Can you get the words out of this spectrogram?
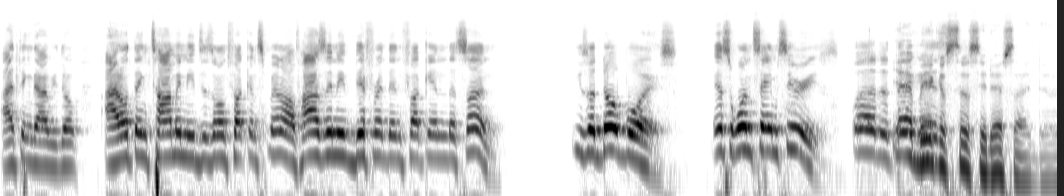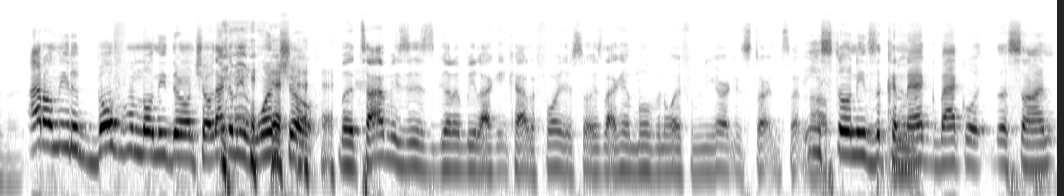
I think that would be dope. I don't think Tommy needs his own fucking spinoff. How's any different than fucking The Sun? These are dope boys. It's one same series. Well, the Yeah, thing but you can still see their side, dude. Like, I don't need it. Both of them don't need their own show. That could be one show. but Tommy's is gonna be like in California, so it's like him moving away from New York and starting something. He off. still needs to connect back with the son.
